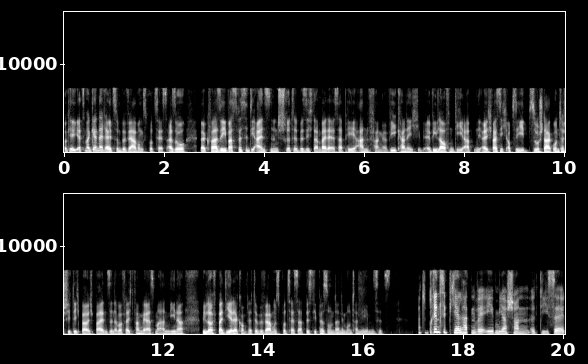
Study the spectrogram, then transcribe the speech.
okay, jetzt mal generell zum Bewerbungsprozess. Also äh, quasi, was, was sind die einzelnen Schritte, bis ich dann bei der SAP anfange? Wie kann ich, äh, wie laufen die ab? Äh, ich weiß nicht, ob sie so stark unterschiedlich bei euch beiden sind, aber vielleicht fangen wir erstmal an, Nina. Wie läuft bei dir der komplette Bewerbungsprozess ab, bis die Person dann im Unternehmen sitzt? Also prinzipiell hatten wir eben ja schon äh, diese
